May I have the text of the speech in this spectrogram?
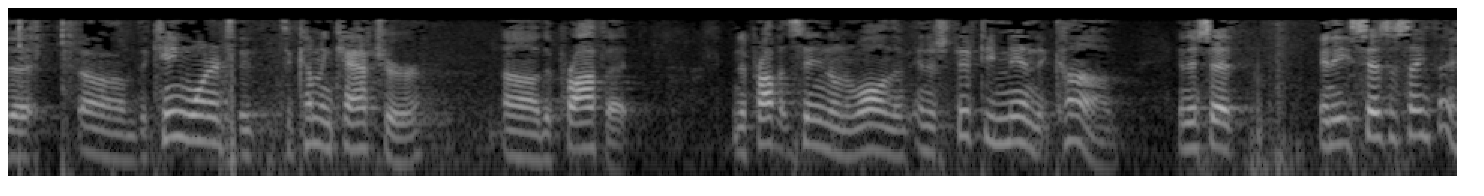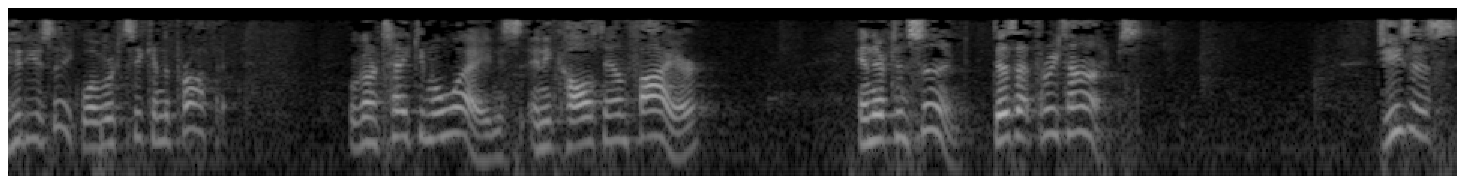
the um, the king wanted to, to come and capture uh, the prophet, and the prophet's sitting on the wall, and, the, and there's 50 men that come, and they said, and he says the same thing. Who do you seek? Well, we're seeking the prophet. We're going to take him away. And he calls down fire, and they're consumed. Does that three times. Jesus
